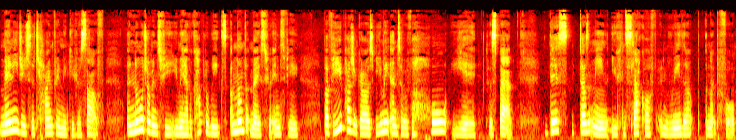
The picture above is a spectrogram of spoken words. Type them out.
mainly due to the time frame you give yourself. A normal job interview, you may have a couple of weeks, a month at most for your interview, but for you pageant girls, you may enter with a whole year to spare. This doesn't mean you can slack off and read up the night before.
